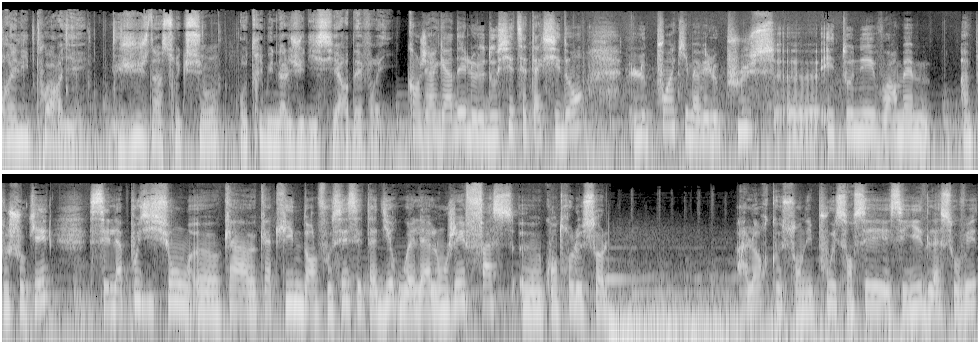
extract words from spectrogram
Aurélie Poirier, juge d'instruction au tribunal judiciaire d'Evry. Quand j'ai regardé le dossier de cet accident, le point qui m'avait le plus euh, étonné, voire même un peu choqué, c'est la position euh, qu'a Kathleen dans le fossé, c'est-à-dire où elle est allongée face euh, contre le sol. Alors que son époux est censé essayer de la sauver.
